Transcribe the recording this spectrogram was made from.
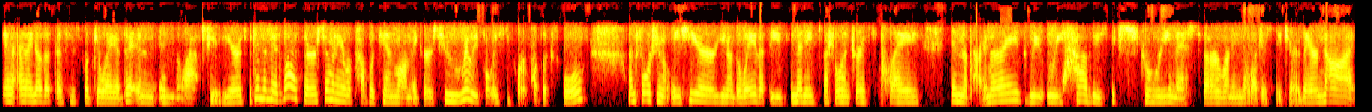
and, and I know that this has slipped away a bit in, in the last few years, but in the Midwest, there are so many Republican lawmakers who really fully support public schools. Unfortunately, here, you know, the way that these many special interests play in the primaries, we, we have these extremists that are running the legislature. They're not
